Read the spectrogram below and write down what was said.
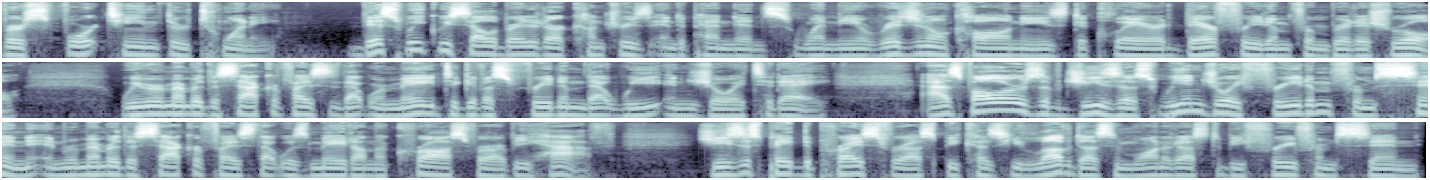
verse 14 through 20. This week we celebrated our country's independence when the original colonies declared their freedom from British rule. We remember the sacrifices that were made to give us freedom that we enjoy today. As followers of Jesus, we enjoy freedom from sin and remember the sacrifice that was made on the cross for our behalf. Jesus paid the price for us because he loved us and wanted us to be free from sin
